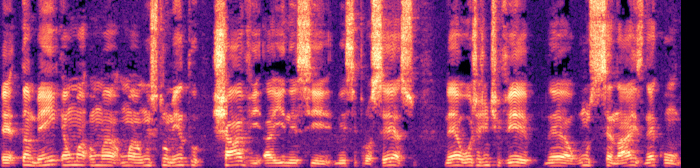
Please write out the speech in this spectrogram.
é, também é uma, uma, uma, um instrumento chave aí nesse, nesse processo. Né? Hoje a gente vê né, alguns senais né, com,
